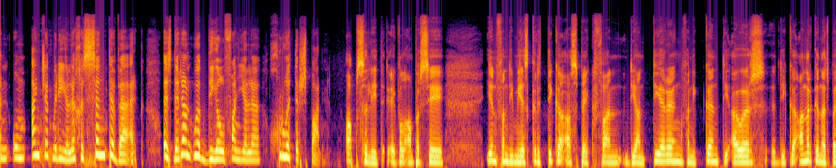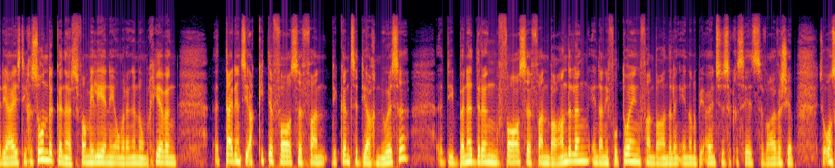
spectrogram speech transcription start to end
in om eintlik met die hele gesin te werk? Is dit dan ook deel van julle groter span? Absoluut. Ek wil amper sê een van die mees kritieke aspek van die hantering van die kind, die ouers, die ander kinders by die huis, die gesonde kinders, familie en die omringende omgewing tydens die akute fase van die kind se diagnose die binnendring fase van behandeling en dan die voltooiing van behandeling en dan op die ouens soos ek gesê het survivorship. So ons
